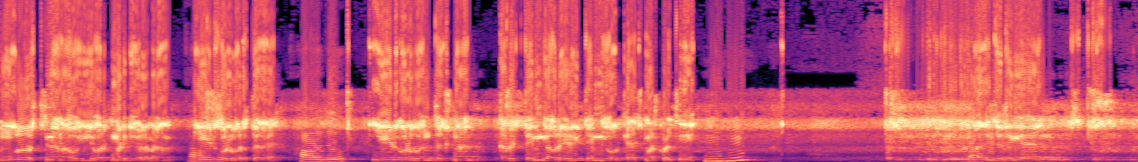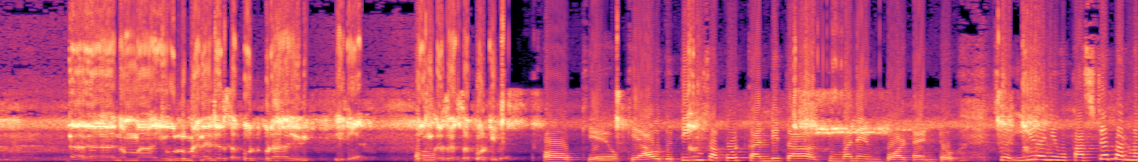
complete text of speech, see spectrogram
ಮೂರು ವರ್ಷದಿಂದ ನಾವು ಇಲ್ಲಿ ವರ್ಕ್ ಮಾಡಿದೀವಲ್ಲ ಮೇಡಮ್ ಲೀಡ್ ಲೀಡ್ಗಳು ಬರ್ತವೆ. ಹೌದು. ಲೀಡ್ಗಳು ಬಂದ ತಕ್ಷಣ ಕರೆಕ್ಟ್ ಟೈಮ್ಗೆ ಅವ್ರ ಹೇಳಿದ ಟೈಮ್ಗೆ ಹೋಗಿ ಕ್ಯಾಚ್ ಮಾಡ್ಕೊಳ್ತೀವಿ. ಜೊತೆಗೆ ನಮ್ಮ ಇವ್ರ ಮ್ಯಾನೇಜರ್ ಸಪೋರ್ಟ್ ಕೂಡ ಇದೆ. ಓಂಕರ್ ಸರ್ ಸಪೋರ್ಟ್ ಇದೆ. ಓಕೆ ಓಕೆ ಹೌದು ಟೀಮ್ ಸಪೋರ್ಟ್ ಖಂಡಿತ ತುಂಬಾನೇ ಇಂಪಾರ್ಟೆಂಟ್ ಸೊ ಈಗ ನೀವು ಕಸ್ಟಮರ್ನ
